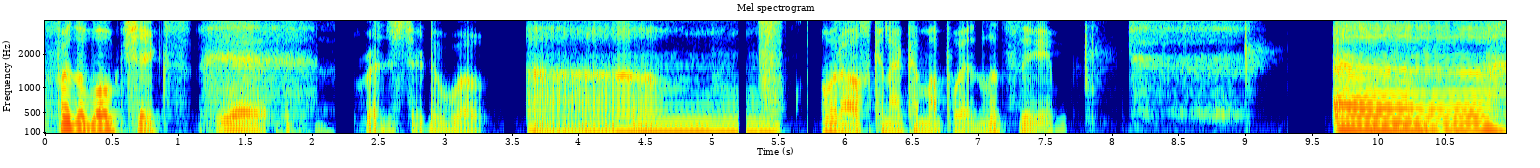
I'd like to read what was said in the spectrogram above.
For the woke chicks. yeah. Registered to vote. Um what else can I come up with? Let's see. Uh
